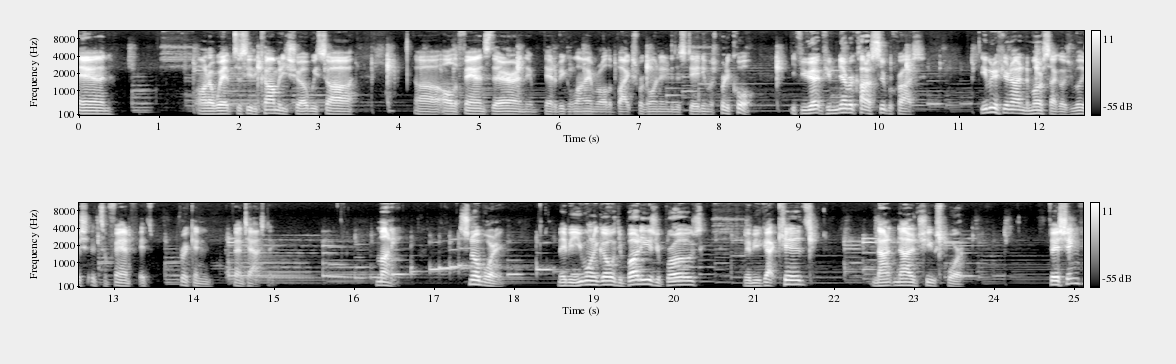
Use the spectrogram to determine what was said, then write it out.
And on our way up to see the comedy show, we saw uh, all the fans there, and they, they, had a big line where all the bikes were going into the stadium. It was pretty cool. If you if you've never caught a Supercross, even if you're not into motorcycles, really it's a fan. It's freaking fantastic. Money, snowboarding. Maybe you want to go with your buddies, your bros. Maybe you've got kids. Not not a cheap sport. Fishing.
